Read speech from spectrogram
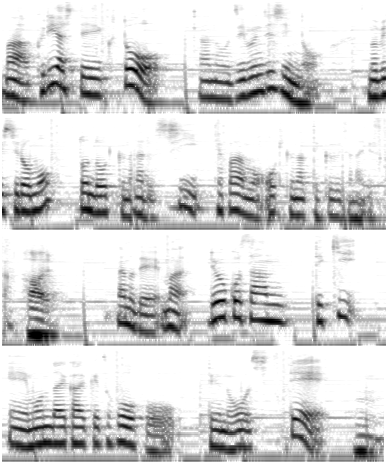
まあ、クリアしていくとあの自分自身の伸びしろもどんどん大きくなるしキャパも大きくなっていくじゃないですか。はい。なので、まあ、良子さん的、えー問題解決方法っていうのを知ってうん。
